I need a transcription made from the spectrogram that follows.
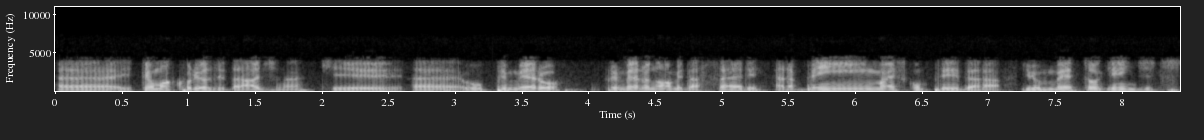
É, e tem uma curiosidade, né? Que é, o primeiro. Primeiro nome da série era bem mais comprido, era Yumeto Genjitsu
